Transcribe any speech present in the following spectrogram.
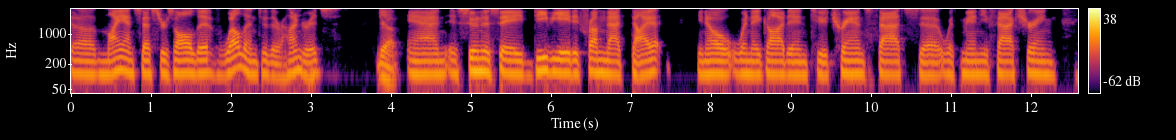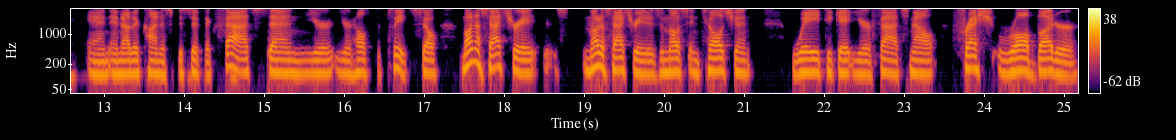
uh, my ancestors all lived well into their hundreds yeah. And as soon as they deviated from that diet, you know, when they got into trans fats uh, with manufacturing and, and other kind of specific fats, then your your health depletes. So monosaturate monosaturate is the most intelligent way to get your fats. Now, fresh raw butter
